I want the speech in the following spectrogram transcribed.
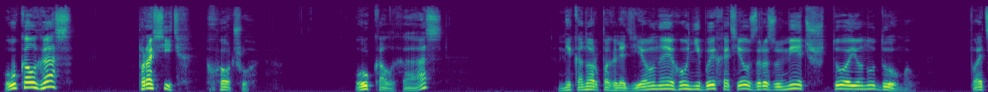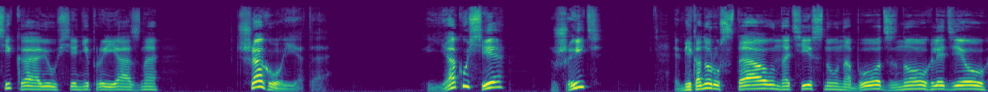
У калгас прасіць хочу. У калгас? Меканор паглядзеў на яго, нібы хацеў зразумець, што ён удумаў. Пацікавіўся непрыязна. Чаго это? Як усе жыць? Меканор устаў, націснуў на бот, зноў глядзеў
